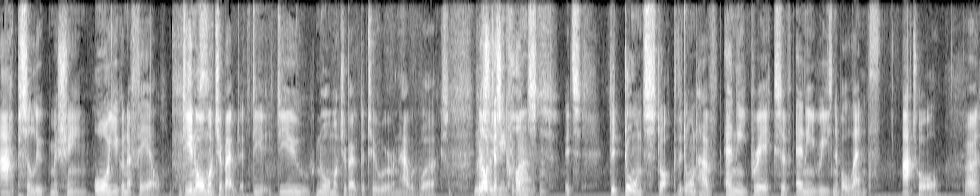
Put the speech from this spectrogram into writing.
absolute machine or you're going to fail. Do you know much about it? Do you, do you know much about the tour and how it works? Not just constant. amount. It's they don't stop. They don't have any breaks of any reasonable length at all Right.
